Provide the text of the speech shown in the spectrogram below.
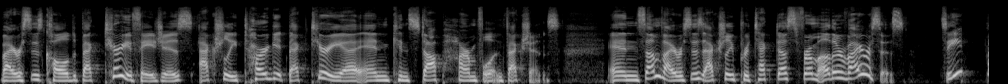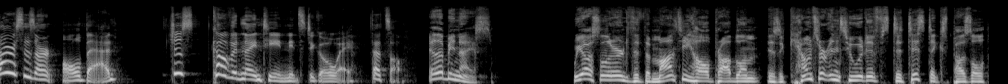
Viruses called bacteriophages actually target bacteria and can stop harmful infections. And some viruses actually protect us from other viruses. See, viruses aren't all bad. Just COVID 19 needs to go away. That's all. Yeah, that'd be nice. We also learned that the Monty Hall problem is a counterintuitive statistics puzzle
